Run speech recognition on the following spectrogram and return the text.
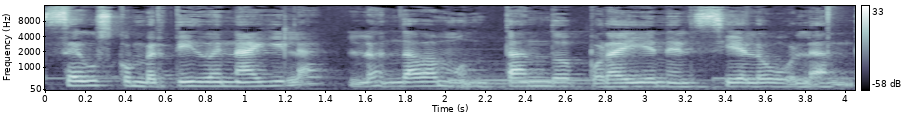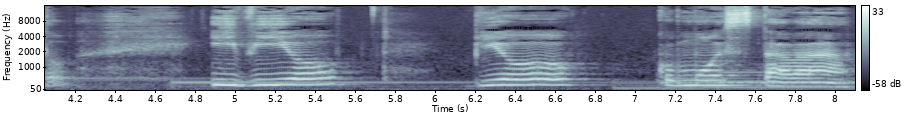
Zeus convertido en águila, lo andaba montando por ahí en el cielo volando y vio, vio cómo estaba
